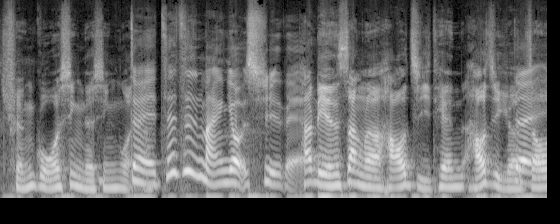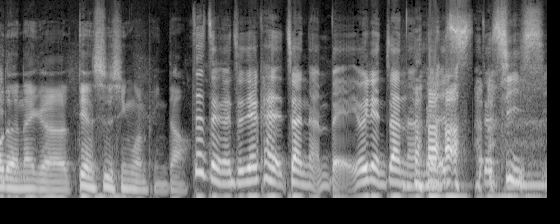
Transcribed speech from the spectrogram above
全国性的新闻，啊，对，这是蛮有趣的。它连上了好几天、好几个州的那个电视新闻频道，这整个直接开始占南北，有一点占南北的 气息。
